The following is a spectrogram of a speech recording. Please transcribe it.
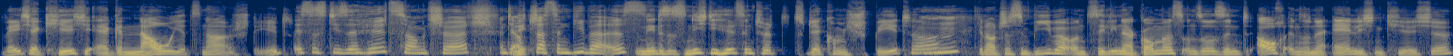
welcher Kirche er genau jetzt nahe steht. Ist es diese Hillsong Church, in der Nee. auch Justin Bieber ist? Nee, das ist nicht die Hillsong Church, zu der komme ich später. Genau, Justin Bieber und Selena Gomez und so sind auch in so einer ähnlichen Kirche.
